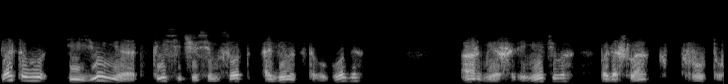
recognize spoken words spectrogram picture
5 июня 1711 года армия Шереметьева подошла к Пруту.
